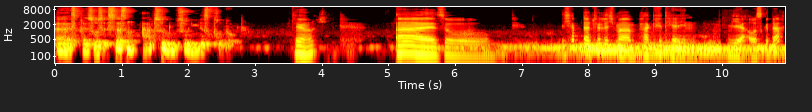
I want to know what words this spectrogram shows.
äh, äh, Espressos ist das ein absolut solides Produkt. Ja. Also, ich habe natürlich mal ein paar Kriterien mir ausgedacht,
